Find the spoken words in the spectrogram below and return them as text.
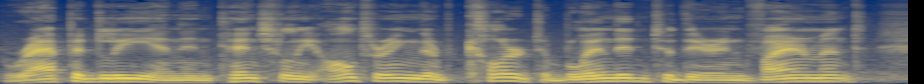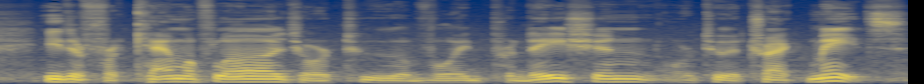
rapidly and intentionally altering their color to blend into their environment, either for camouflage or to avoid predation or to attract mates?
